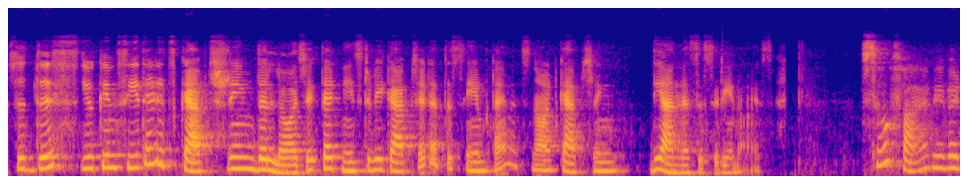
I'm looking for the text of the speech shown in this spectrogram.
So this, you can see that it's capturing the logic that needs to be captured. At the same time, it's not capturing the unnecessary noise. So far, we were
